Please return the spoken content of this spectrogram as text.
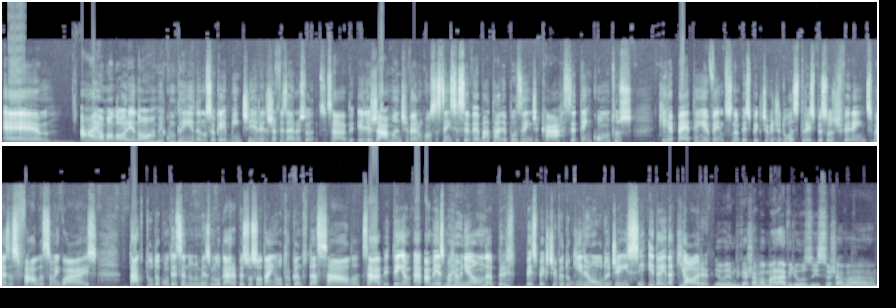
é. Ah, é uma lore enorme, comprida, não sei o quê. Mentira, eles já fizeram isso antes, sabe? Eles já mantiveram consistência. Você vê Batalha por Zendikar, você tem contos que repetem eventos na perspectiva de duas, três pessoas diferentes, mas as falas são iguais tá tudo acontecendo no mesmo lugar, a pessoa só tá em outro canto da sala, sabe? Tem a, a mesma reunião da perspectiva do Gideon ou do Jace e daí da Kiora. Eu lembro que eu achava maravilhoso isso, eu achava.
